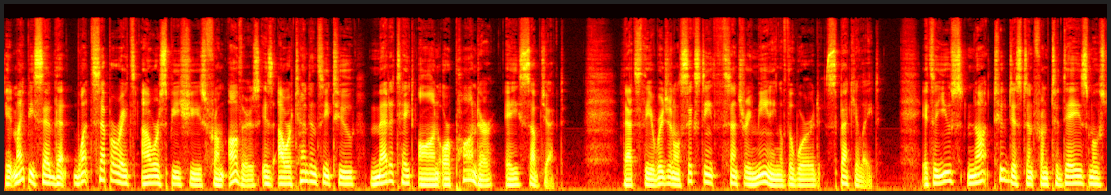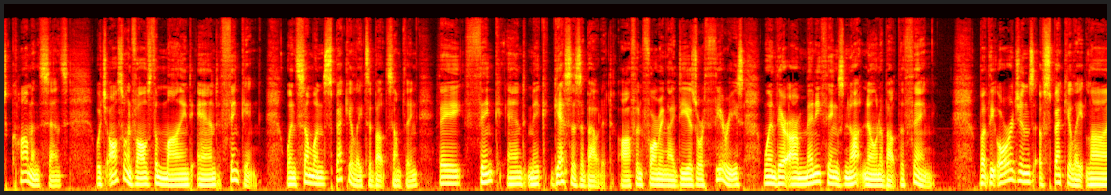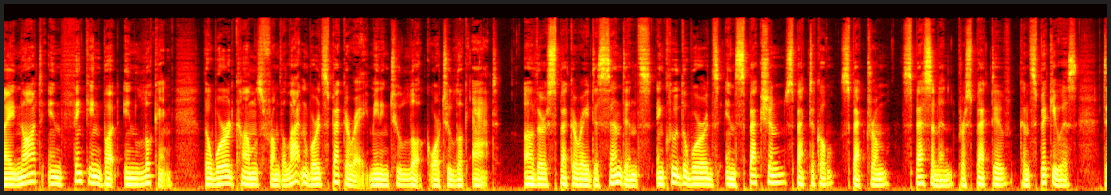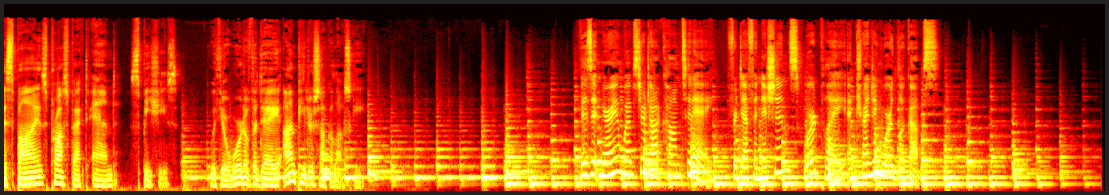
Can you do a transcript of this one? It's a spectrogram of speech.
It might be said that what separates our species from others is our tendency to meditate on or ponder a subject. That's the original 16th century meaning of the word speculate. It's a use not too distant from today's most common sense, which also involves the mind and thinking. When someone speculates about something, they think and make guesses about it, often forming ideas or theories when there are many things not known about the thing. But the origins of speculate lie not in thinking but in looking. The word comes from the Latin word specere, meaning to look or to look at. Other specere descendants include the words inspection, spectacle, spectrum, specimen, perspective, conspicuous, despise, prospect, and species. With your word of the day, I'm Peter Sokolowski. Visit Merriam-Webster.com today for definitions, wordplay, and trending word lookups.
